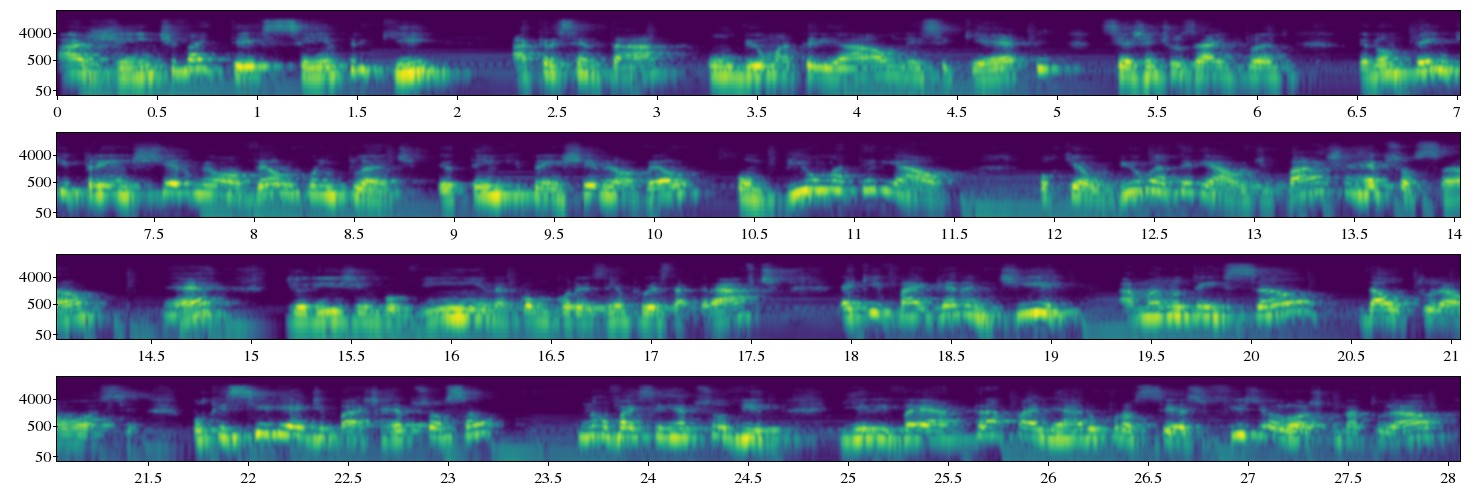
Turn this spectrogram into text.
a gente vai ter sempre que acrescentar um biomaterial nesse gap. Se a gente usar implante, eu não tenho que preencher o meu alvéolo com implante, eu tenho que preencher meu alvéolo com biomaterial, porque é o biomaterial de baixa reabsorção, né, de origem bovina, como por exemplo o extragraft, é que vai garantir a manutenção da altura óssea. Porque se ele é de baixa reabsorção, não vai ser reabsorvido e ele vai atrapalhar o processo fisiológico natural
